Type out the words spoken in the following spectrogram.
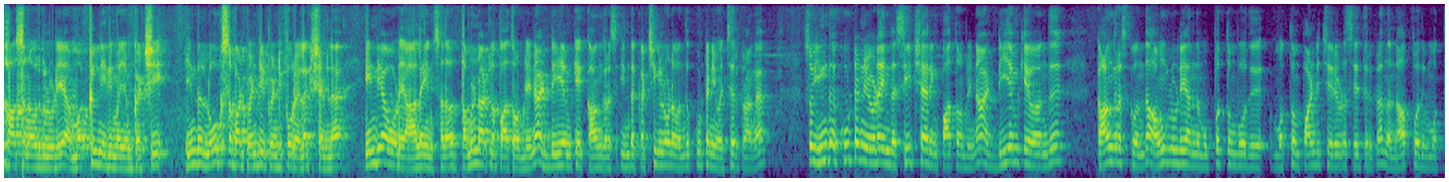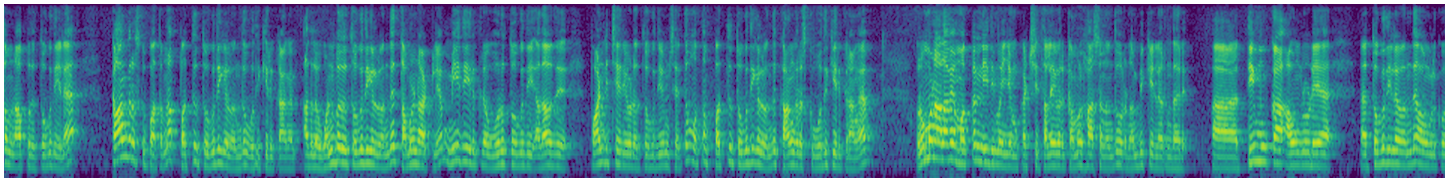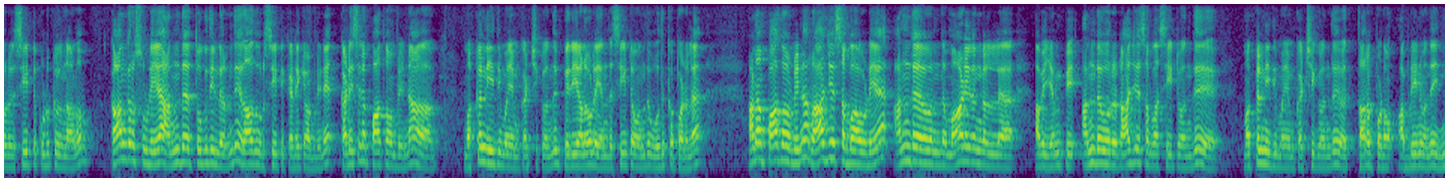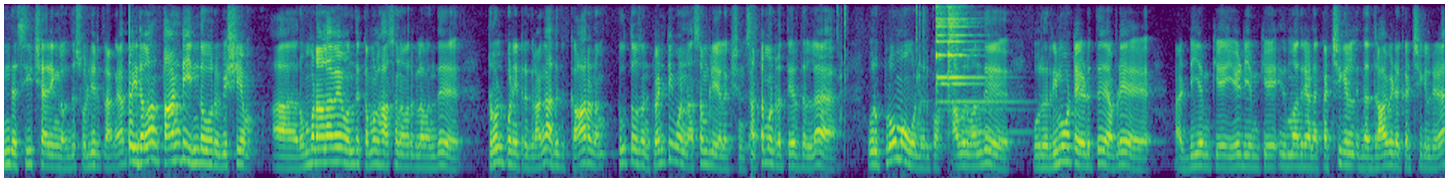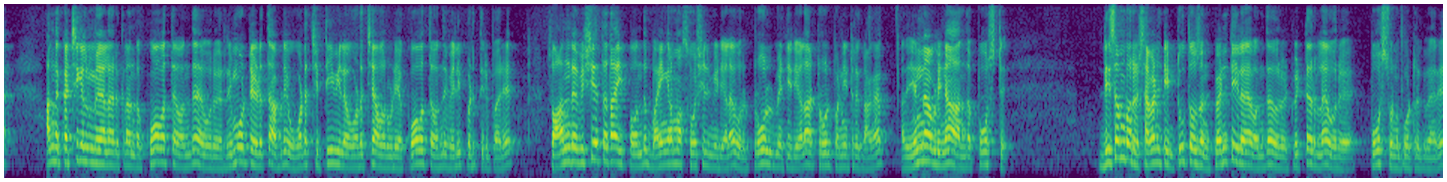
கமல்ஹாசன் அவர்களுடைய மக்கள் நீதி மய்யம் கட்சி இந்த லோக்சபா டுவெண்ட்டி டுவெண்ட்டி ஃபோர் எலெக்ஷனில் இந்தியாவுடைய அலைன்ஸ் அதாவது தமிழ்நாட்டில் பார்த்தோம் அப்படின்னா டிஎம்கே காங்கிரஸ் இந்த கட்சிகளோட வந்து கூட்டணி வச்சுருக்காங்க ஸோ இந்த கூட்டணியோட இந்த சீட் ஷேரிங் பார்த்தோம் அப்படின்னா டிஎம்கே வந்து காங்கிரஸ்க்கு வந்து அவங்களுடைய அந்த முப்பத்தொம்போது மொத்தம் பாண்டிச்சேரியோட சேர்த்துருக்கிற அந்த நாற்பது மொத்தம் நாற்பது தொகுதியில் காங்கிரஸ்க்கு பார்த்தோம்னா பத்து தொகுதிகள் வந்து ஒதுக்கியிருக்காங்க அதில் ஒன்பது தொகுதிகள் வந்து தமிழ்நாட்டிலையும் மீதி இருக்கிற ஒரு தொகுதி அதாவது பாண்டிச்சேரியோட தொகுதியும் சேர்த்து மொத்தம் பத்து தொகுதிகள் வந்து காங்கிரஸ்க்கு ஒதுக்கியிருக்கிறாங்க. ரொம்ப நாளாகவே மக்கள் நீதி மையம் கட்சி தலைவர் கமல்ஹாசன் வந்து ஒரு நம்பிக்கையில் இருந்தார். திமுக அவங்களுடைய தொகுதியில் வந்து அவங்களுக்கு ஒரு சீட்டு கொடுக்கலனாலும் காங்கிரஸுடைய அந்த தொகுதியிலேருந்து ஏதாவது ஒரு சீட்டு கிடைக்கும் அப்படின்னு கடைசியில் பார்த்தோம் அப்படின்னா மக்கள் நீதி மையம் கட்சிக்கு வந்து பெரிய அளவில் எந்த சீட்டை வந்து ஒதுக்கப்படலை. ஆனால் பார்த்தோம் அப்படின்னா ராஜ்யசபாவுடைய அந்த அந்த மாநிலங்களில் அவை எம்பி அந்த ஒரு ராஜ்யசபா சீட்டு வந்து மக்கள் நீதி மையம் கட்சிக்கு வந்து தரப்படும் அப்படின்னு வந்து இந்த சீட் ஷேரிங்கில் வந்து சொல்லியிருக்கிறாங்க. இப்போ இதெல்லாம் தாண்டி இந்த ஒரு விஷயம் ரொம்ப நாளாகவே வந்து கமல்ஹாசன் அவர்களை வந்து ட்ரோல் பண்ணிட்டு இருக்கிறாங்க அதுக்கு காரணம் two thousand twenty one assembly election சட்டமன்ற தேர்தலில் ஒரு ப்ரோமோ ஒன்று இருக்கும். அவர் வந்து ஒரு ரிமோட்டை எடுத்து அப்படியே டிஎம்கே ஏடிஎம்கே இது மாதிரியான கட்சிகள் இந்த திராவிட கட்சிகளில் அந்த கட்சிகள் மேலே இருக்கிற அந்த கோவத்தை வந்து ஒரு ரிமோட்டை எடுத்து அப்படியே உடச்சி டிவியில் உடச்சி அவருடைய கோவத்தை வந்து வெளிப்படுத்தியிருப்பார். ஸோ அந்த விஷயத்தை தான் இப்போ வந்து பயங்கரமாக சோஷியல் மீடியாவில் ஒரு ட்ரோல் மெட்டீரியலாக ட்ரோல் பண்ணிகிட்ருக்கிறாங்க அது என்ன அப்படின்னா அந்த post December seventeen two thousand டுவெண்ட்டியில் வந்து ஒரு ட்விட்டரில் ஒரு போஸ்ட் ஒன்று போட்டிருக்கிறாரு.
